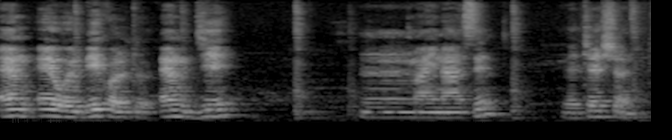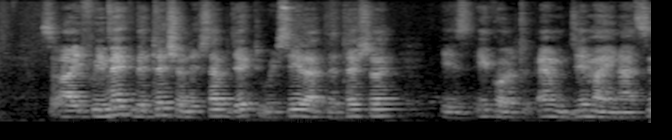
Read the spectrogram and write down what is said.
MA will be equal to mg mm, minus the tension. So uh, if we make the tension the subject, we see that the tension is equal to mg minus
